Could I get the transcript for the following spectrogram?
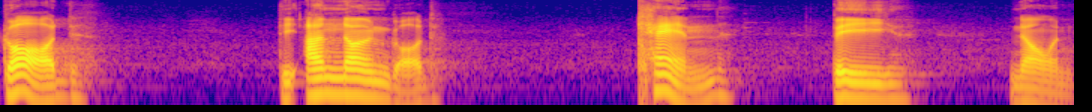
God, the unknown God, can be known.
